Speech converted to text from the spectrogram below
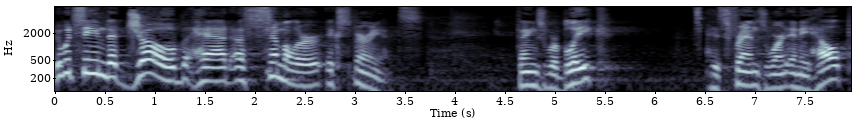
It would seem that Job had a similar experience. Things were bleak. His friends weren't any help.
